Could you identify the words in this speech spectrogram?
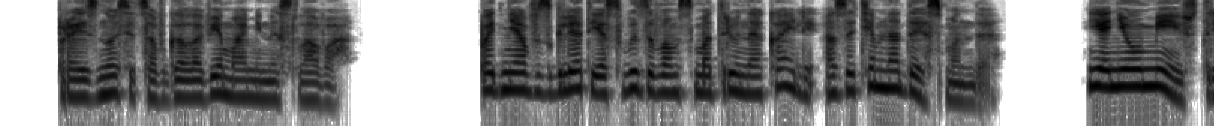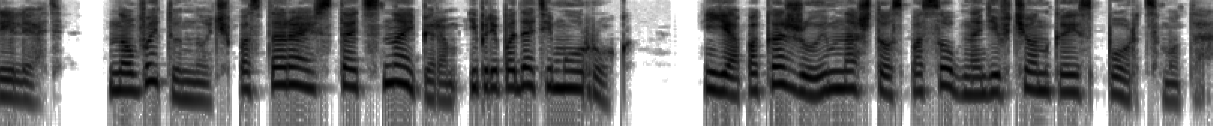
— произносятся в голове мамины слова. Подняв взгляд, я с вызовом смотрю на Кайли, а затем на Десмонда. Я не умею стрелять, но в эту ночь постараюсь стать снайпером и преподать ему урок. Я покажу им, на что способна девчонка из Портсмута.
